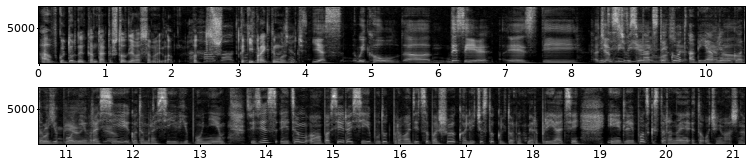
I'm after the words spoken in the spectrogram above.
А в культурных контактах что для вас самое главное? Вот какие проекты, projects? может быть? Yes, we call uh, this year is the 2018 год объявлен годом Японии в России и годом России в Японии. В связи с этим а, по всей России будут проводиться большое количество культурных мероприятий. И для японской стороны это очень важно.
